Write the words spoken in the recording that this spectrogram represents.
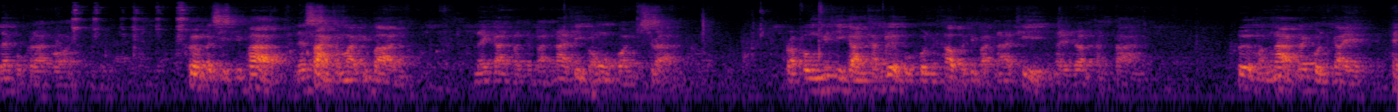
และบุคลากร เพิ่มประสิทธิภาพและสร้างธรรมาภิบาล ในการปฏิบัติหน้าที่ขององค์กรอิสระ ปรับปรุงวิธีการคัดเลือกบุคคลเข้าปฏิบัติหน้าที่ในระดับต่างๆ เพิ่มอำนาจและกลไกให้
